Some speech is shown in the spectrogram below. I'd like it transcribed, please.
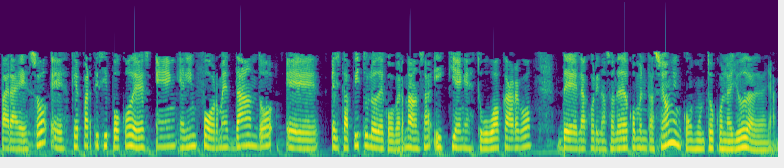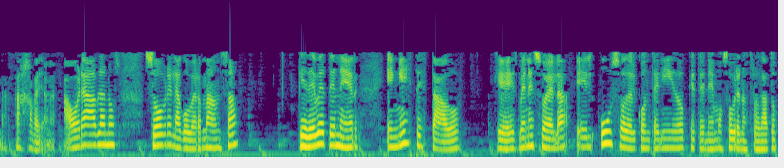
Para eso es que participó CODES en el informe dando eh, el capítulo de gobernanza y quien estuvo a cargo de la coordinación de documentación en conjunto con la ayuda de Dayana. Ajá, Dayana. Ahora háblanos sobre la gobernanza que debe tener en este estado que es Venezuela, el uso del contenido que tenemos sobre nuestros datos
